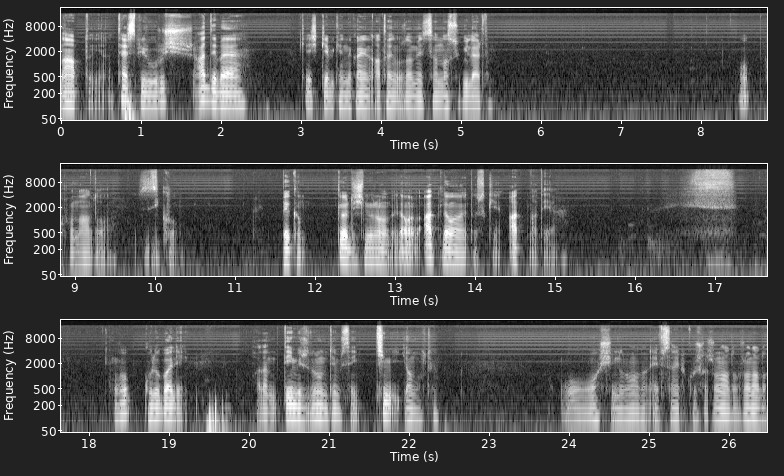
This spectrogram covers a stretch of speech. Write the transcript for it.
ne yaptın ya? Ters bir vuruş. Hadi be. Keşke bir kendi kalene ataydın o zaman ben sana nasıl gülerdim. Hop Ronaldo. Zico. Beckham. Gördü şimdi Ronaldo. Ama At Lewandowski. Atmadı ya. Hop Kulübali. Adam demir oğlum demir sen kim yamultuyor? Oo şimdi Ronaldo efsane bir koşu var. Ronaldo Ronaldo.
